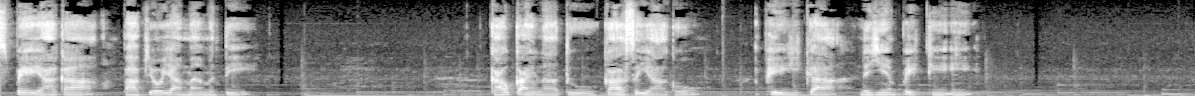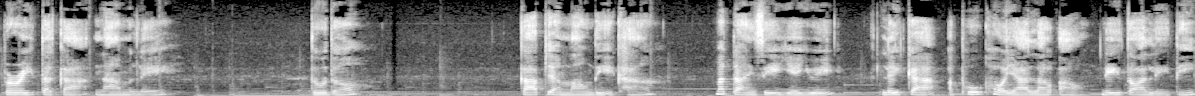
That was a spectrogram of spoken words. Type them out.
စပယ်ယာကဘာပြောရမှန်းမသိကောက်ကင်လာသူ ကားဆရာကို အဖေကြီးကနရင်ပိတ်တီးဤ ပရိသတ်ကနားမလဲသို့တော့ကားပြန်မောင်းသည့်အခါမှတ်တိုင်စီရဲ၍လိတ်ကအဖိုးခေါ်ရလောက်အောင်နေသွားလေသည်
